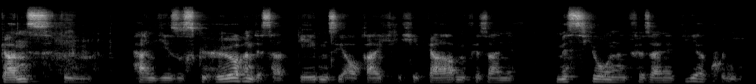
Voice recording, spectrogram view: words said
ganz dem Herrn Jesus gehören, deshalb geben sie auch reichliche Gaben für seine Missionen, für seine Diakonie.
